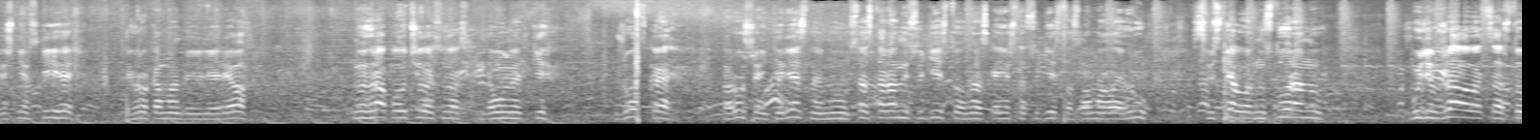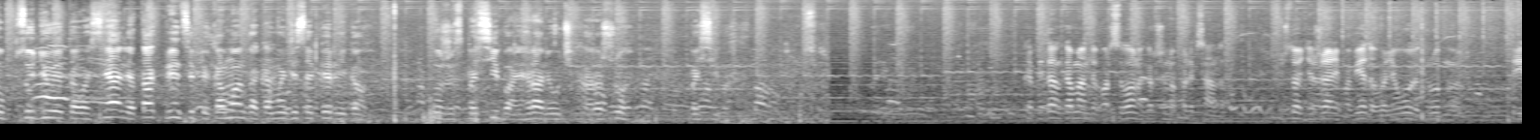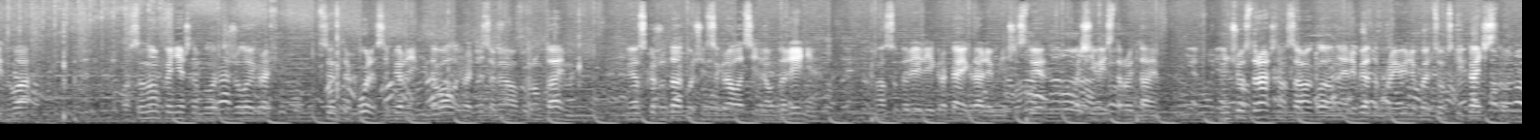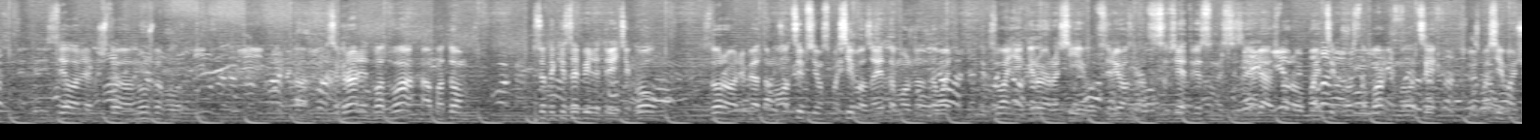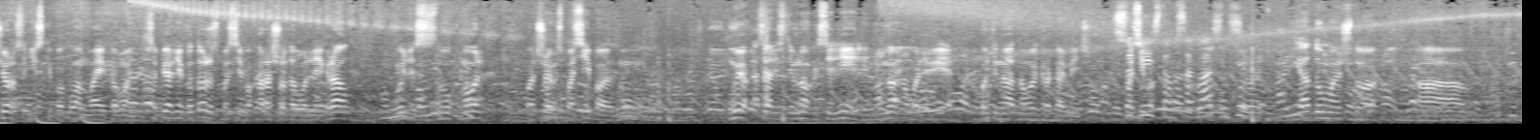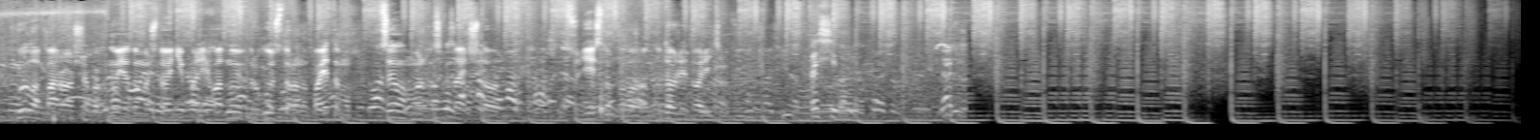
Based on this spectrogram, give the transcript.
Вишневский Игорь, игрок команды Вильяреал. Ну, игра получилась у нас довольно-таки жесткая, хорошая, интересная. Ну, со стороны судейства у нас, конечно, судейство сломало игру, свистел в одну сторону. Будем жаловаться, чтобы судью этого сняли. А так, в принципе, команда, команде соперников тоже спасибо. Играли очень хорошо. Спасибо. Капитан команды Барселона Горшинов Александр. Ну что, держали победу, волевую, трудную, 3-2. В основном, конечно, было тяжело играть в центре поля, соперник не давал играть, особенно во втором тайме. Но я скажу так, очень сыграло сильно удаление. Нас удалили игрока, играли в меньшинстве почти весь второй тайм. Но ничего страшного, самое главное, ребята проявили бойцовские качества, сделали, что нужно было. Сыграли 2-2, а потом все-таки забили третий гол. Здорово, ребята, молодцы, всем спасибо, за это можно давать звание Героя России, вот серьезно, со всей ответственности заявляю, здорово, бойцы, просто парни, молодцы, спасибо еще раз и низкий поклон моей команде. Сопернику тоже спасибо, хорошо довольно играл, вылез с 2-0, большое им спасибо, ну, мы оказались немного сильнее или немного волевее, хоть и на одного игрока меньше. С судейством согласен сегодня? Я думаю, что а, было пару ошибок, но я думаю, что они были в одну и в другую сторону. Поэтому в целом можно сказать, что судейство было удовлетворительным. Спасибо.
